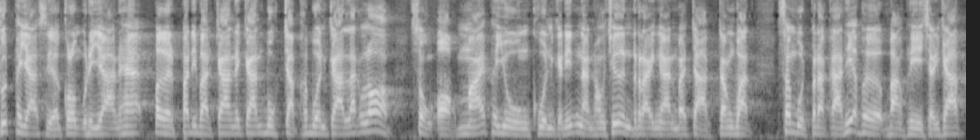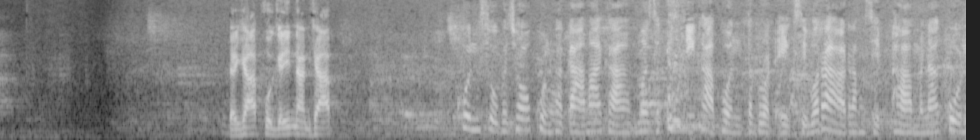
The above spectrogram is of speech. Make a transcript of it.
ชุดพญาเสือกรมอุทยานนะฮะเปิดปฏิบัติการในการบุกจับขบวนการลักลอบ ส่งออกไม้พยุงคุณกนิษฐ์นันทองชื่น รายงานมาจากจังหวัดสมุทรปราการที่อำเภอบางพลีเชิญครับเชิญครับคุณกนิษฐ์นันครับ คุณสุภโชคคุณพกามาค่ะ เมื่อสักครู่นี้ค่ะพลตำรวจเอกศิวรารังสิตพามนกุล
